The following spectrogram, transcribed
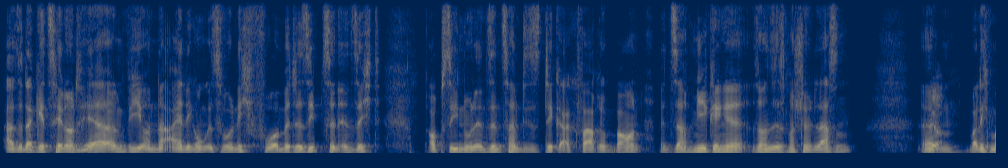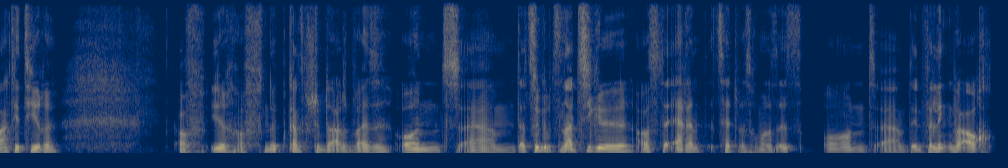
also da geht's hin und her irgendwie und eine Einigung ist wohl nicht vor Mitte 17 in Sicht, ob sie nun in Sinsheim dieses dicke Aquarium bauen. Wenn es nach mir ginge, sollen sie das mal schön lassen, ähm, weil ich mag die Tiere auf ihr auf eine ganz bestimmte Art und Weise. Und ähm, dazu gibt's einen Artikel aus der RNZ, was auch immer das ist. Und ähm, den verlinken wir auch.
